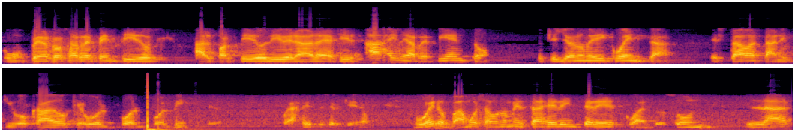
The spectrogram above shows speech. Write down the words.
como perros arrepentidos al Partido Liberal a decir, ay, me arrepiento, porque yo no me di cuenta, estaba tan equivocado que vol, volví. Pues a ser que no. Bueno, vamos a unos mensajes de interés cuando son las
